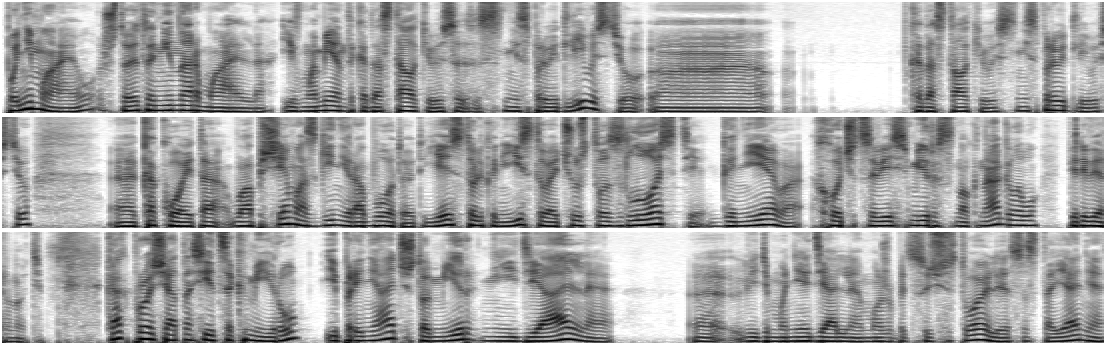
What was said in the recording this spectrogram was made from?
понимаю, что это ненормально. И в моменты, когда сталкиваюсь с несправедливостью, э, когда сталкиваюсь с несправедливостью э, какой-то, вообще мозги не работают. Есть только неистовое чувство злости, гнева, хочется весь мир с ног на голову перевернуть. Как проще относиться к миру и принять, что мир не идеальное, видимо, не идеальное, может быть, существо или состояние,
